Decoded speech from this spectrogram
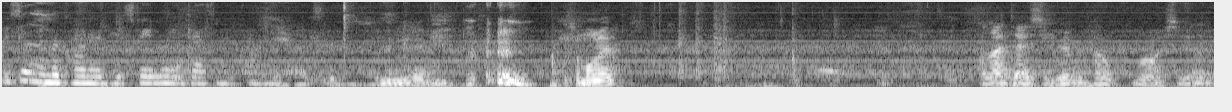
We still remember Connor and his family and Jasmine and Connor. Yeah. Someone else. I'd like to ask you to remember Hope Morrissey, I don't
